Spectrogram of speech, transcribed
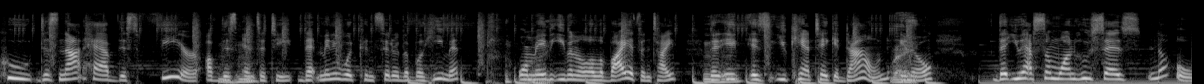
who does not have this fear of this mm-hmm. entity that many would consider the behemoth or maybe even a leviathan type mm-hmm. that it is you can't take it down right. you know that you have someone who says no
